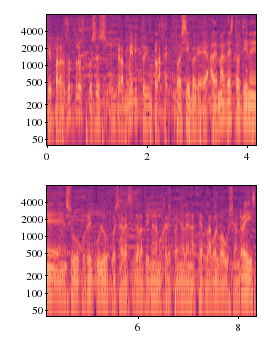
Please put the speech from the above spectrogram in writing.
que para nosotros pues es un gran mérito y un placer. Pues sí, porque además de esto tiene en su currículum pues haber sido la primera mujer española en hacer la Volvo Ocean Race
